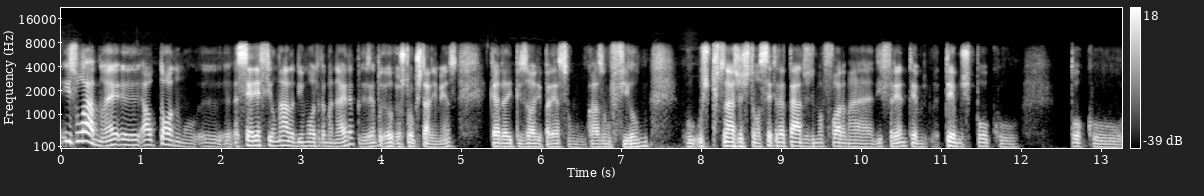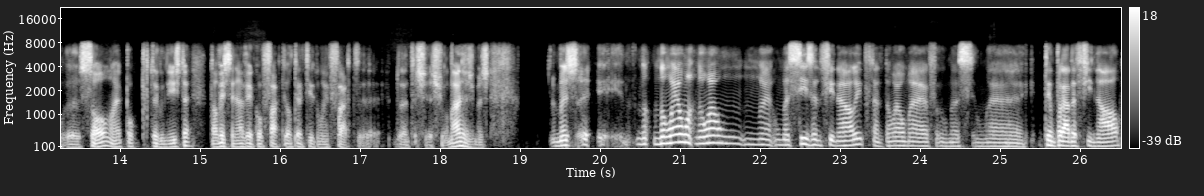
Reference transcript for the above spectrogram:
isolado, não é? Uh, autónomo. Uh, a série é filmada de uma outra maneira, por exemplo, eu, eu, estou a gostar imenso, cada episódio parece um, quase um filme, os personagens estão a ser tratados de uma forma diferente, Tem, temos pouco pouco uh, sol, não é? pouco protagonista, talvez tenha a ver com o facto de ele ter tido um infarto uh, durante as, as filmagens, mas mas eh, eh, não é uma, não é uma, uma season finale, portanto, não é uma, uma, uma temporada final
